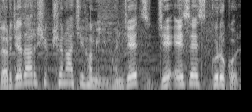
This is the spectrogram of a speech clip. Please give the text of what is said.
दर्जेदार शिक्षणाची हमी म्हणजेच J S S Gurukul.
